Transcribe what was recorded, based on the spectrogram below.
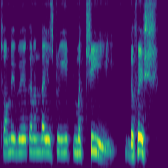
Swami Vivekananda used to eat machi, the fish.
